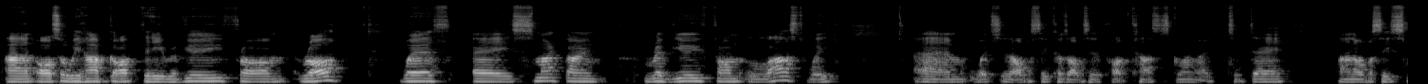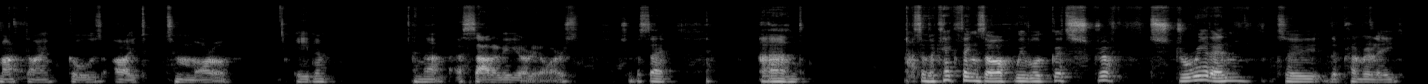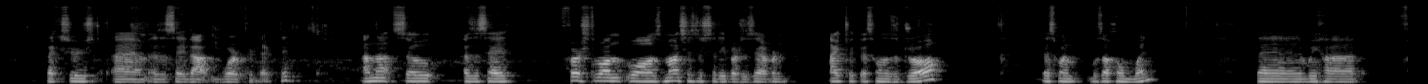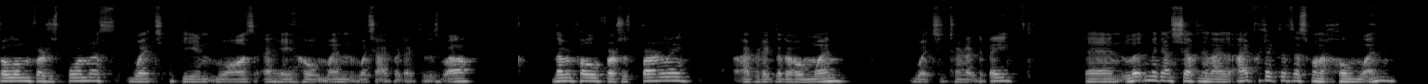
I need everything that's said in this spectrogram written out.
And also, we have got the review from Raw with a SmackDown review from last week, um, which is obviously because obviously the podcast is going out today, and obviously SmackDown goes out tomorrow evening, and not a Saturday early hours, should we say? And so to kick things off, we will get straight straight in to the Premier League fixtures. Um, as I say, that were predicted, and that so as I say, first one was Manchester City versus Everton. I took this one as a draw. This one was a home win. Then we had Fulham versus Bournemouth, which again was a home win, which I predicted as well. Liverpool versus Burnley, I predicted a home win, which it turned out to be. Then Luton against Sheffield United, I predicted this one a home win,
